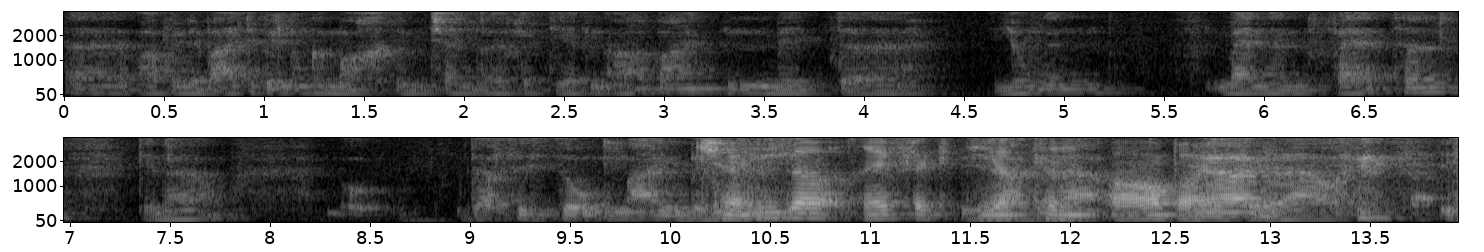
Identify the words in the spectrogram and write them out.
Äh, habe eine Weiterbildung gemacht im genderreflektierten Arbeiten mit äh, jungen Männern, Vätern, genau. Das ist so mein beruflicher- Genderreflektierten ja, genau. Arbeiten. Ja, genau. Ich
